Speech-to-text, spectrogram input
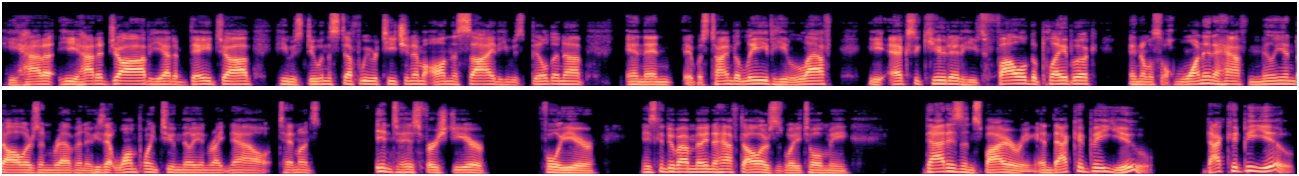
he had a he had a job, he had a day job, he was doing the stuff we were teaching him on the side, he was building up, and then it was time to leave. He left, he executed, he followed the playbook. And almost one and a half million dollars in revenue. He's at 1.2 million right now, 10 months into his first year, full year. He's gonna do about a million and a half dollars, is what he told me that is inspiring. And that could be you. That could be you.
